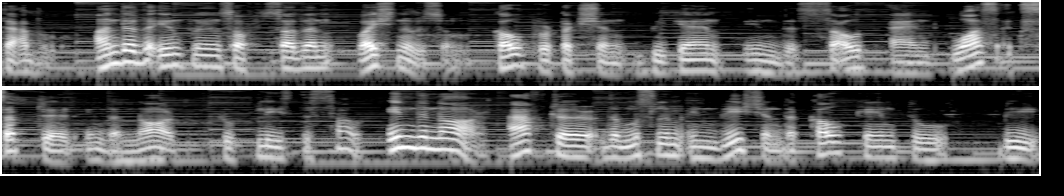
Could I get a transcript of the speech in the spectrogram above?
taboo. Under the influence of southern Vaishnavism, cow protection began in the south and was accepted in the north to please the south. In the north, after the Muslim invasion, the cow came to be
